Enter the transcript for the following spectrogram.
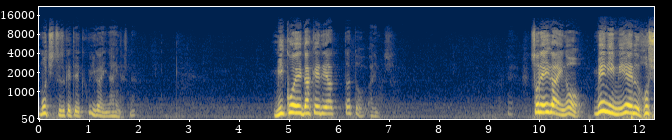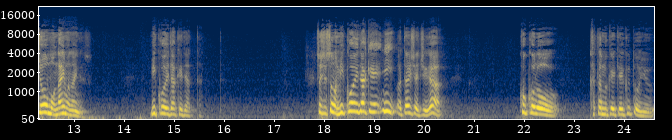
持ち続けていく以外にないんですね。御声だけであったとあります。それ以外の目に見える保証も何もないんです。御声だけであった。そしてその御声だけに私たちが心を傾けていくという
